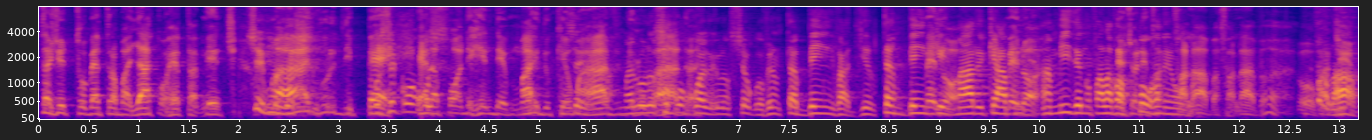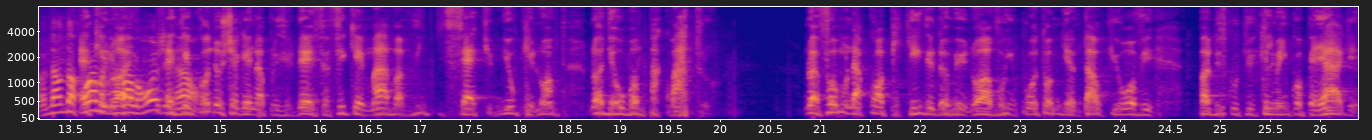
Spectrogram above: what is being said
Se a gente souber trabalhar corretamente, Sim, uma árvore de pé, você ela você- pode render mais do que Você- uma árvore mas Lula, você concorda que no seu governo também invadiram, também Menor, queimaram e que a, a mídia não falava Deixa porra nenhuma? Falava, falava. Ô, Falava, não da forma que falam hoje, é não. que quando eu cheguei na presidência, se queimava 27 mil quilômetros, nós derrubamos para quatro. Nós fomos na COP15 de 2009, o encontro ambiental que houve para discutir clima em Copenhague,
